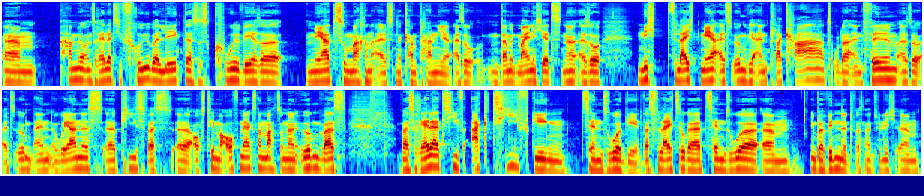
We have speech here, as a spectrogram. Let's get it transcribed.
ähm, haben wir uns relativ früh überlegt, dass es cool wäre, mehr zu machen als eine Kampagne. Also damit meine ich jetzt, ne, also nicht vielleicht mehr als irgendwie ein Plakat oder ein Film, also als irgendein Awareness-Piece, was äh, aufs Thema aufmerksam macht, sondern irgendwas, was relativ aktiv gegen Zensur geht, was vielleicht sogar Zensur ähm, überwindet, was natürlich ähm,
